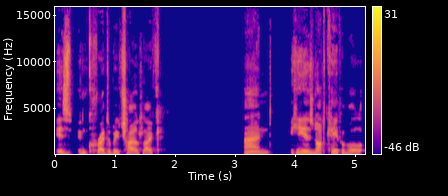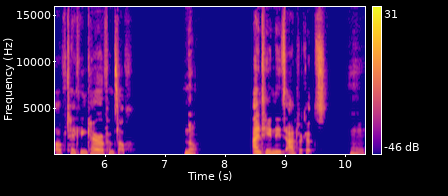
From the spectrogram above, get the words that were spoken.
is incredibly childlike. And he is not capable of taking care of himself. No. And he needs advocates. Mhm.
